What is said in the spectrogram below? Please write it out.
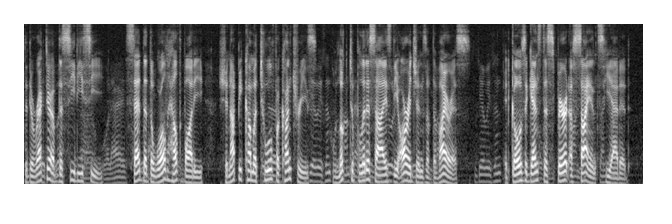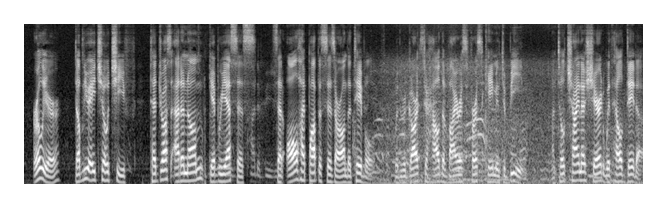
the director of the CDC, said that the World Health Body should not become a tool for countries who look to politicize the origins of the virus. It goes against the spirit of science, he added. Earlier, WHO chief Tedros Adhanom Ghebreyesus said all hypotheses are on the table with regards to how the virus first came into being, until China shared withheld data,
